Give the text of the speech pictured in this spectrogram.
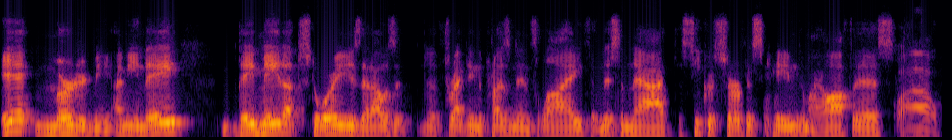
it murdered me. I mean, they they made up stories that I was uh, threatening the president's life and this and that. The Secret Service came to my office. Wow.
